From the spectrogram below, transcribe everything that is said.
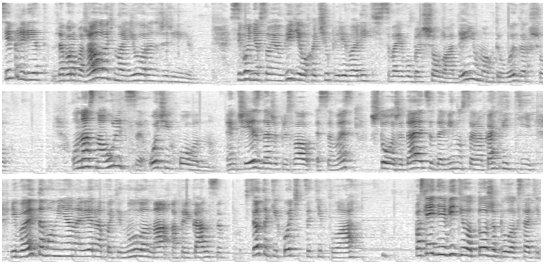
Всем привет! Добро пожаловать в мою оранжерею! Сегодня в своем видео хочу перевалить своего большого адениума в другой горшок. У нас на улице очень холодно. МЧС даже прислал смс, что ожидается до минус 45. И поэтому меня, наверное, потянуло на африканцев. Все-таки хочется тепла. Последнее видео тоже было, кстати,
